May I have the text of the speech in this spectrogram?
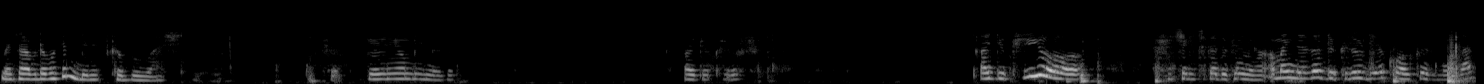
Mesela burada bakın deniz kabuğu var. Görünüyor mu bilmiyorum. Ay dökülür. Ay dökülüyor. Şaka şaka dökülmüyor. Ama yine de dökülür diye korkuyorum o yüzden.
